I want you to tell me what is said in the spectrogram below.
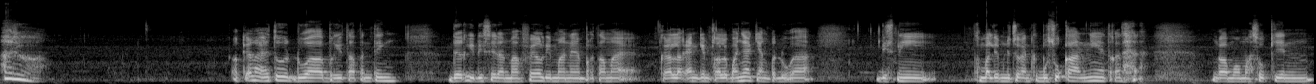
Aduh. Oke lah itu dua berita penting dari DC dan Marvel di mana yang pertama trailer Endgame terlalu banyak yang kedua Disney kembali menunjukkan kebusukannya ternyata nggak mau masukin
